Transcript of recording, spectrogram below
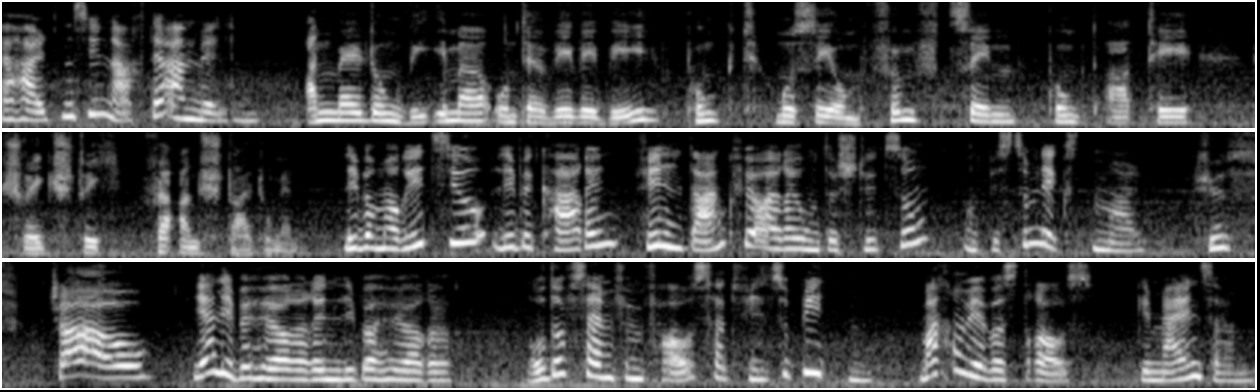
erhalten Sie nach der Anmeldung. Anmeldung wie immer unter www.museum15.at-veranstaltungen. Lieber Maurizio, liebe Karin, vielen Dank für eure Unterstützung und bis zum nächsten Mal. Tschüss. Ciao. Ja, liebe Hörerinnen, lieber Hörer, Rudolfsheim 5 Haus hat viel zu bieten. Machen wir was draus. Gemeinsam.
